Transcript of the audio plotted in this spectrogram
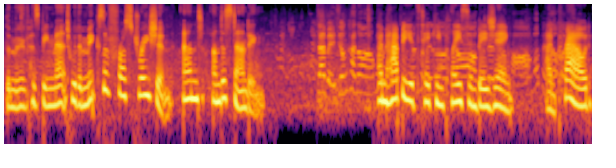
The move has been met with a mix of frustration and understanding. I'm happy it's taking place in Beijing. I'm proud,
